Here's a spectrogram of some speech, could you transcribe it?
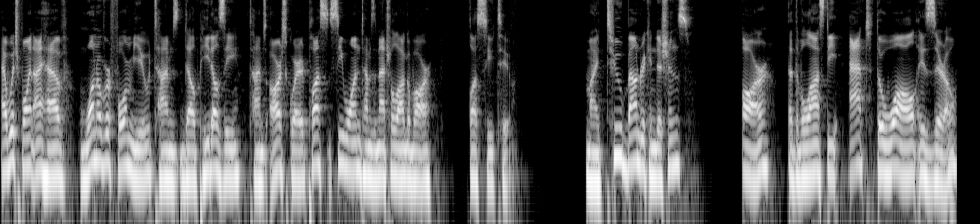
at which point I have 1 over 4 mu times del p del z times r squared plus c1 times the natural log of r plus c2. My two boundary conditions are that the velocity at the wall is zero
